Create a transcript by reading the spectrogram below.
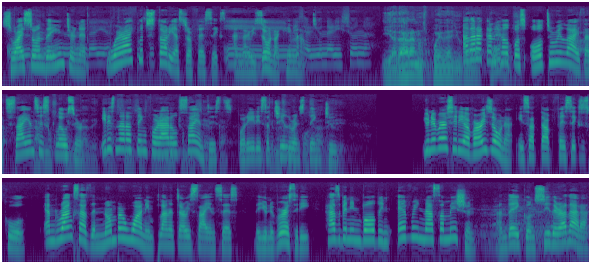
so I saw on the internet where I could study astrophysics, and Arizona came out. Salió en Arizona. Y Adhara nos puede ayudar. Adhara can help us all to realize that science is closer. cuenta de que It is not a thing for adult scientists, but it is a no es una children's thing too. University of Arizona is a top physics school and ranks as the number one in planetary sciences. The university has been involved in every NASA mission, and they consider Adhara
